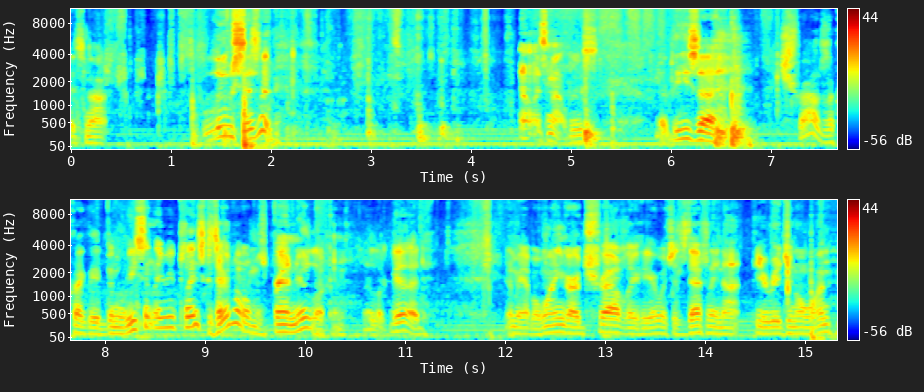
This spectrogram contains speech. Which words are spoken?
It's not loose, is it? No, it's not loose. But these uh, shrouds look like they've been recently replaced because they're almost brand new looking. They look good. And we have a Winegard Traveler here, which is definitely not the original one.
